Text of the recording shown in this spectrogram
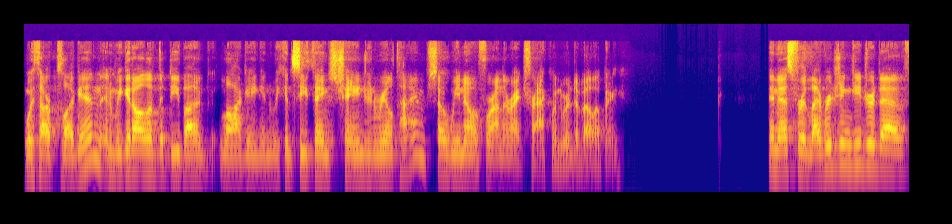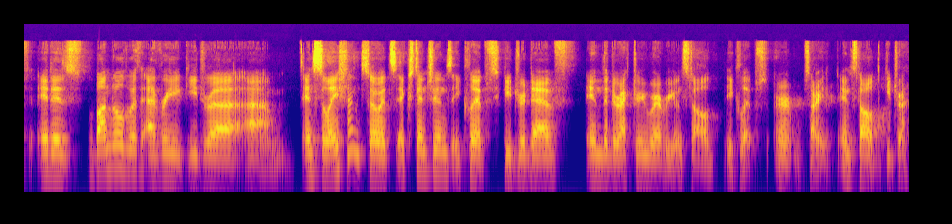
with our plugin and we get all of the debug logging and we can see things change in real time. So we know if we're on the right track when we're developing. And as for leveraging Ghidra Dev, it is bundled with every Ghidra um, installation. So it's extensions, Eclipse, Ghidra Dev in the directory wherever you installed Eclipse, or sorry, installed Ghidra.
